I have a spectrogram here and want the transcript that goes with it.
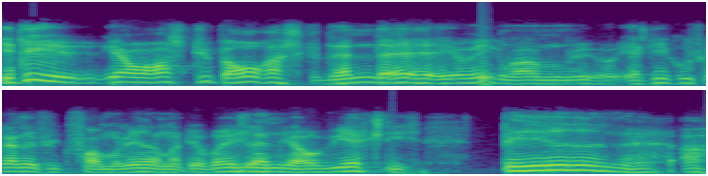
Ja, det, jeg var også dybt overrasket den anden dag. Jeg ved ikke, om, jeg kan ikke huske, hvordan jeg fik formuleret mig. Det var et eller andet, jeg var virkelig bedende og,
